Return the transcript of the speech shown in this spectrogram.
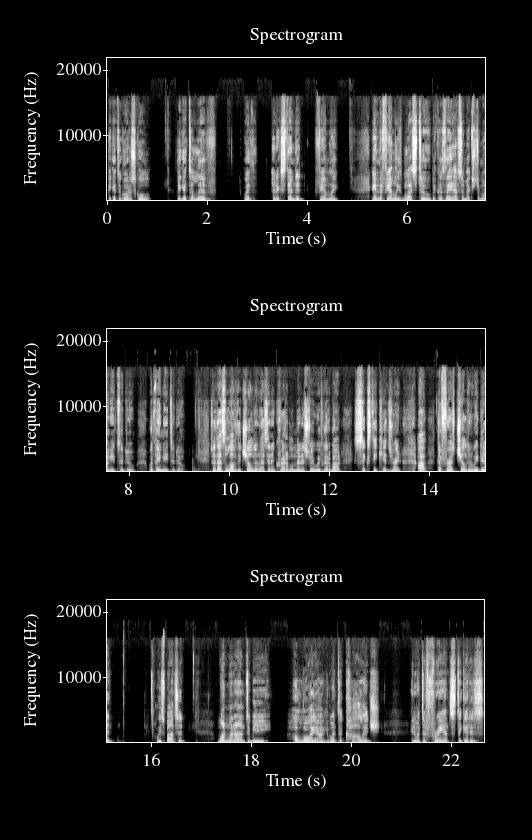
They get to go to school. They get to live with an extended family. And the family's blessed too because they have some extra money to do what they need to do. So that's Love the Children. That's an incredible ministry. We've got about 60 kids right. Ah, the first children we did, we sponsored. One went on to be a lawyer. He went to college and he went to France to get his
